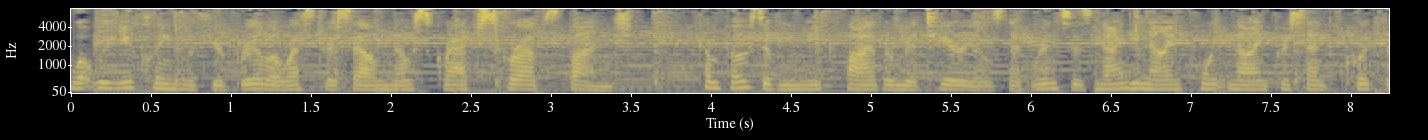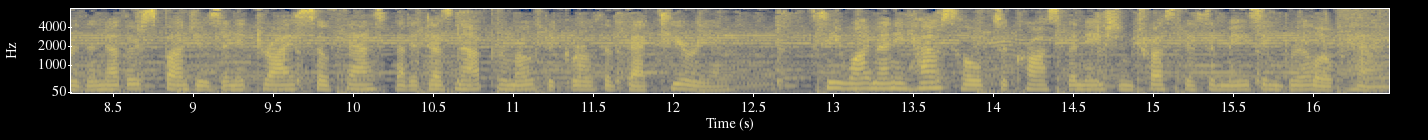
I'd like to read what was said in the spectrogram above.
What will you clean with your Brillo Estracel No Scratch Scrub Sponge? Composed of unique fiber materials that rinses 99.9% quicker than other sponges and it dries so fast that it does not promote the growth of bacteria. See why many households across the nation trust this amazing Brillo pad.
